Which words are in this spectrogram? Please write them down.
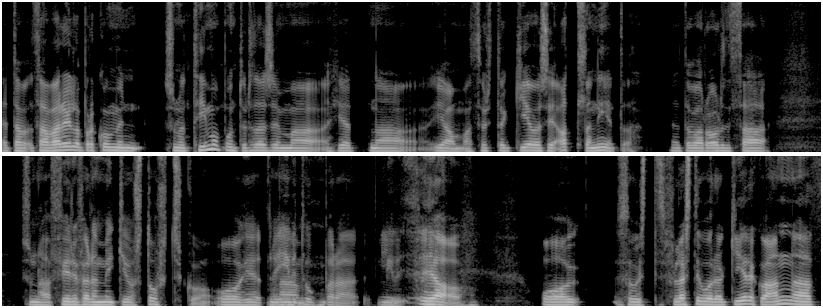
þetta, það var eiginlega bara komin svona tímabúndur það sem að hérna, já, maður þurfti að gefa sig allan í þetta. Þetta var orðið það svona fyrirferðan mikið og stórt sko og hérna... Það yfirtók bara lífið. Já, og þú veist, flesti voru að gera eitthvað annað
